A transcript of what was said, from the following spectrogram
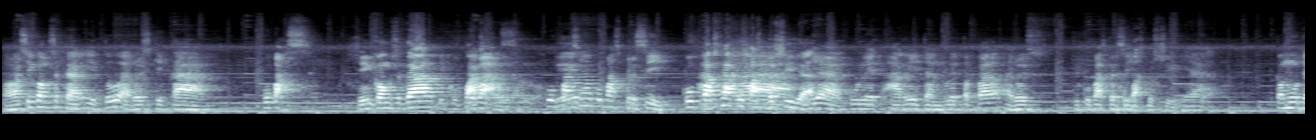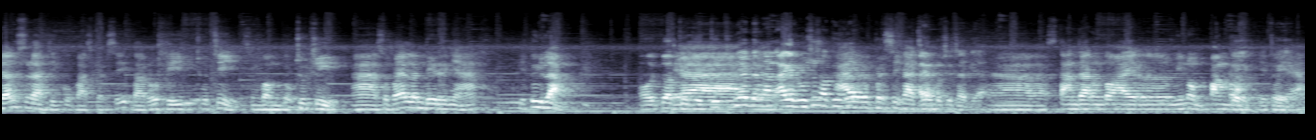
bahwa singkong segar itu harus kita kupas. Singkong segar dikupas. Kupas. Kupasnya kupas bersih. Kupasnya Antara- kupas bersih ya? Iya, kulit ari dan kulit tebal harus dikupas bersih. Kupas bersih. Ya. Kemudian setelah dikupas bersih baru dicuci singkong itu. Cuci. Nah, supaya lendirnya itu hilang. Oh itu harus Ya, cuci. Cucinya ya. dengan air khusus atau Air bersih saja. Air bersih saja. Nah, standar untuk air minum pump lah Oke, gitu oke. ya.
